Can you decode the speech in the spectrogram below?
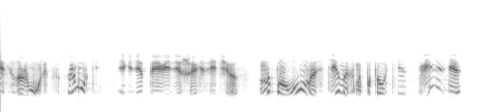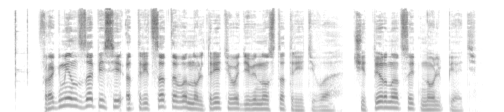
есть зажмуриться. Жмурки. И где ты видишь их сейчас? На полу, на стенах, на потолке? Везде. Фрагмент записи от 30.03.93. 14.05.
